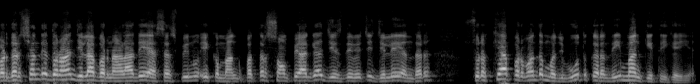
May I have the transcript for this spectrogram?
ਪ੍ਰਦਰਸ਼ਨ ਦੇ ਦੌਰਾਨ ਜ਼ਿਲ੍ਹਾ ਬਰਨਾਲਾ ਦੇ ਐਸਐਸਪੀ ਨੂੰ ਇੱਕ ਮੰਗ ਪੱਤਰ ਸੌਂਪਿਆ ਗਿਆ, ਜਿਸ ਦੇ ਵਿੱਚ ਜ਼ਿਲ੍ਹੇ ਅੰਦਰ ਸੁਰੱਖਿਆ ਪ੍ਰਬੰਧ ਮਜ਼ਬੂਤ ਕਰਨ ਦੀ ਮੰਗ ਕੀਤੀ ਗਈ ਹੈ।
